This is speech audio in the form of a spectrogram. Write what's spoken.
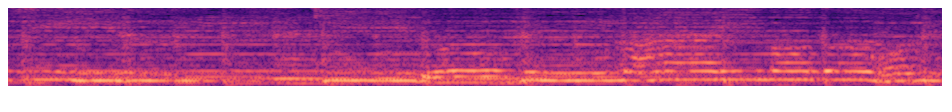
散る。記憶舞い戻る。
